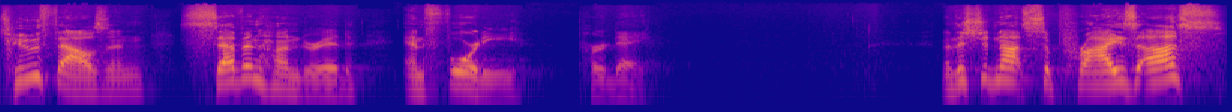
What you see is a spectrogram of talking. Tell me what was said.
2,740 per day. Now, this should not surprise us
